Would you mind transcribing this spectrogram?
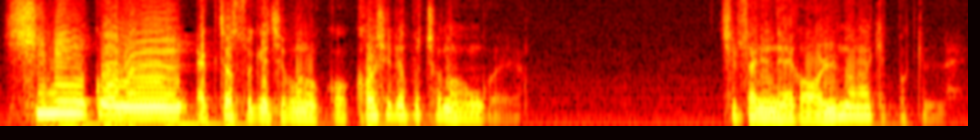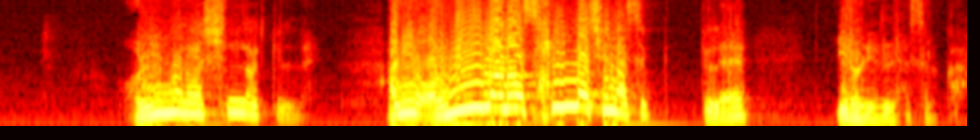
시민권을 액자 속에 집어넣고 거실에 붙여놓은 거예요. 집사님 내가 얼마나 기뻤길래, 얼마나 신났길래, 아니 얼마나 살맛이 났길래 이런 일을 했을까?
